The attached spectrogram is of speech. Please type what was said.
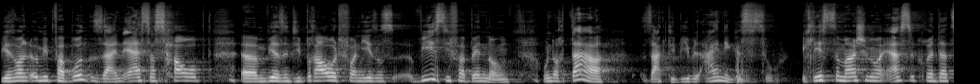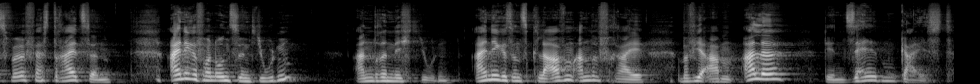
Wir sollen irgendwie verbunden sein. Er ist das Haupt, ähm, wir sind die Braut von Jesus. Wie ist die Verbindung? Und auch da sagt die Bibel einiges zu. Ich lese zum Beispiel mal 1. Korinther 12, Vers 13. Einige von uns sind Juden, andere nicht Juden. Einige sind Sklaven, andere frei. Aber wir haben alle denselben Geist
